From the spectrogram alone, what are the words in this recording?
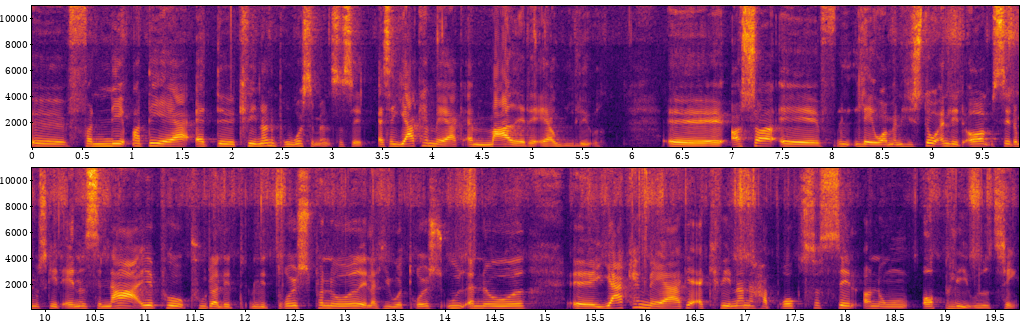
øh, fornemmer, det er, at øh, kvinderne bruger simpelthen sig selv. Altså, jeg kan mærke, at meget af det er udlevet. Øh, og så øh, laver man historien lidt om, sætter måske et andet scenarie på, putter lidt, lidt drøs på noget, eller hiver drøs ud af noget. Øh, jeg kan mærke, at kvinderne har brugt sig selv og nogle oplevede ting.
